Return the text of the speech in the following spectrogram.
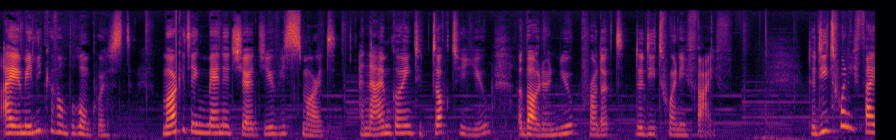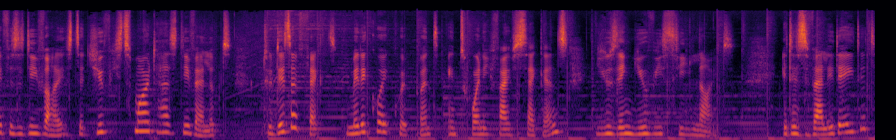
I am Elike van Bronkhorst, Marketing Manager at UV Smart, and I'm going to talk to you about our new product, the D25. The D25 is a device that UV Smart has developed to disinfect medical equipment in 25 seconds using UVC light. It is validated,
